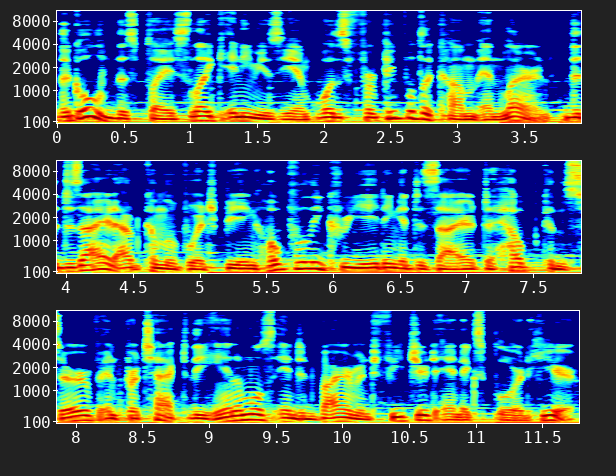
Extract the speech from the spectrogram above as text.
The goal of this place, like any museum, was for people to come and learn, the desired outcome of which being hopefully creating a desire to help conserve and protect the animals and environment featured and explored here.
